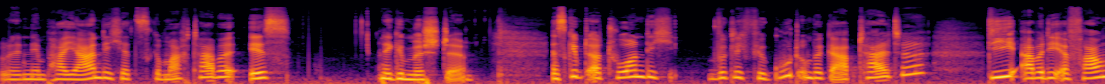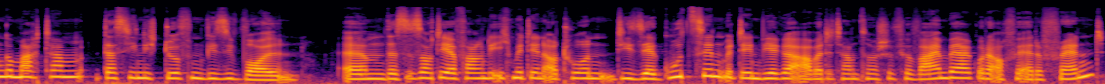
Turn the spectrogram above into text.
in den paar Jahren, die ich jetzt gemacht habe, ist eine gemischte. Es gibt Autoren, die ich wirklich für gut und begabt halte, die aber die Erfahrung gemacht haben, dass sie nicht dürfen, wie sie wollen. Ähm, das ist auch die Erfahrung, die ich mit den Autoren, die sehr gut sind, mit denen wir gearbeitet haben, zum Beispiel für Weinberg oder auch für Add a Friend,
